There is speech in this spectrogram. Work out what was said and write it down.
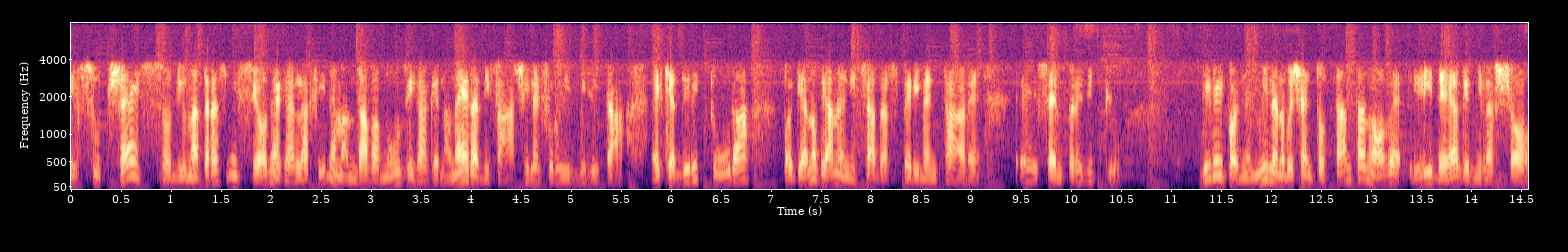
il successo di una trasmissione che alla fine mandava musica che non era di facile fruibilità e che addirittura poi piano piano ha iniziato a sperimentare eh, sempre di più. Di lì poi nel 1989 l'idea che mi lasciò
